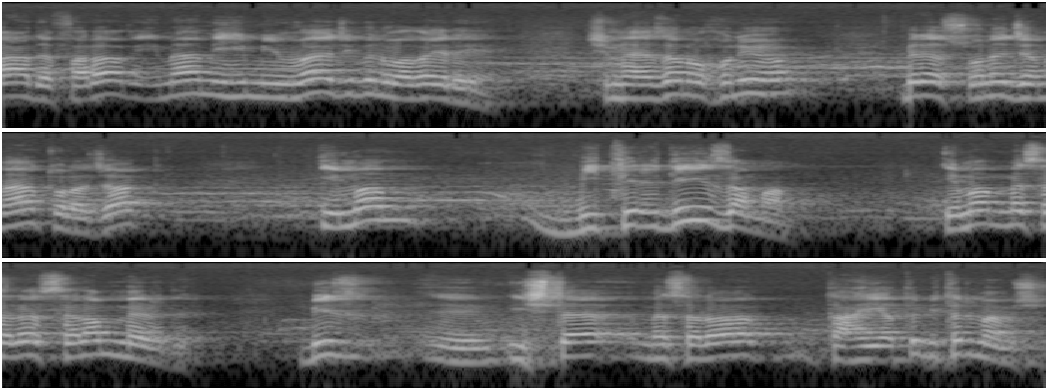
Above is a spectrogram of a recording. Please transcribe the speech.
بعد فراغ إمامه من واجب وغيره. Şimdi ezan okunuyor. Biraz sonra cemaat olacak. İmam bitirdiği zaman İmam mesela selam verdi. Biz e, işte mesela tahiyyatı bitirmemişik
